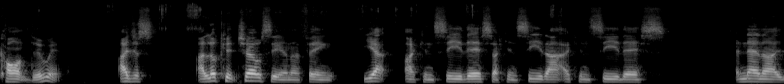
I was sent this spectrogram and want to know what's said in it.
can't do it. I just I look at Chelsea and I think, yeah, I can see this, I can see that, I can see this, and then I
